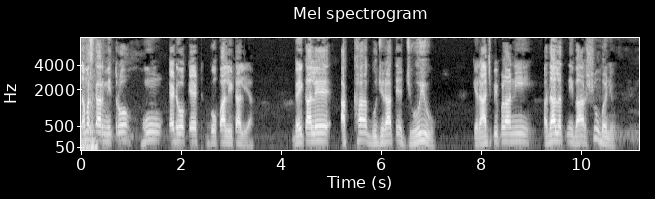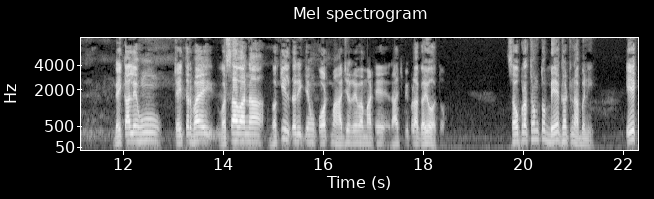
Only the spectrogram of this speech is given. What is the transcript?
નમસ્કાર મિત્રો, હું એડવોકેટ ગોપાલ ઇટાલિયા. ગઈકાલે આખા ગુજરાતે જોયું કે રાજપીપળાની અદાલતની બહાર શું બન્યું. ગઈકાલે હું ચૈતરભાઈ વસાવાના વકીલ તરીકે હું કોર્ટમાં હાજર રહેવા માટે રાજપીપળા ગયો હતો. સૌપ્રથમ તો બે ઘટના બની. એક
